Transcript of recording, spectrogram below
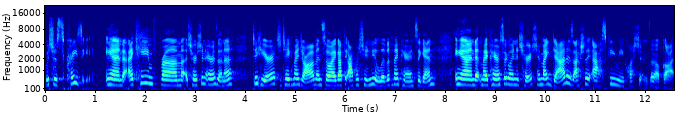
which was crazy. And I came from a church in Arizona to here to take my job, and so I got the opportunity to live with my parents again. And my parents are going to church, and my dad is actually asking me questions about God.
